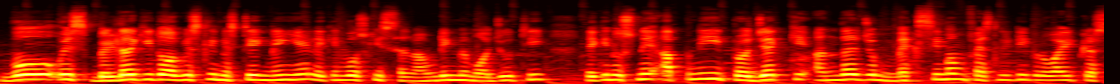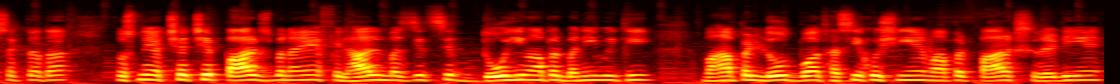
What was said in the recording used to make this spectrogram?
वो इस बिल्डर की तो ऑब्वियसली मिस्टेक नहीं है, लेकिन वो उसकी सराउंडिंग में मौजूद थी, लेकिन उसने अपनी प्रोजेक्ट के अंदर जो मैक्सिमम फैसिलिटी प्रोवाइड कर सकता था, उसने अच्छे अच्छे पार्क्स बनाए। हैं फ़िलहाल मस्जिद सिर्फ़ दो ही वहाँ पर बनी हुई थी। वहाँ पर लोग बहुत हँसी खुशी हैं, वहाँ पर पार्क्स रेडी हैं।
